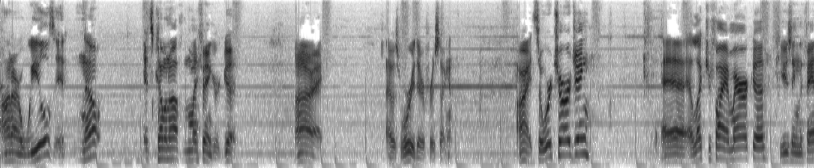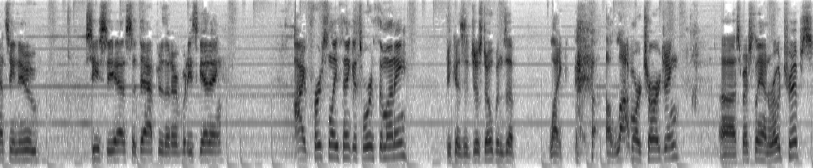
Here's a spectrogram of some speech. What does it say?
on our wheels? It no it's coming off of my finger. Good. All right. I was worried there for a second all right, so we're charging uh, Electrify America using the fancy new CCS adapter that everybody's getting. I personally think it's worth the money because it just opens up like a lot more charging, uh, especially on road trips.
